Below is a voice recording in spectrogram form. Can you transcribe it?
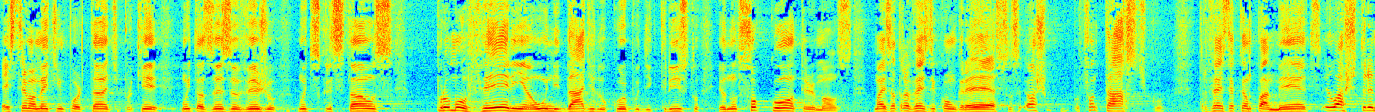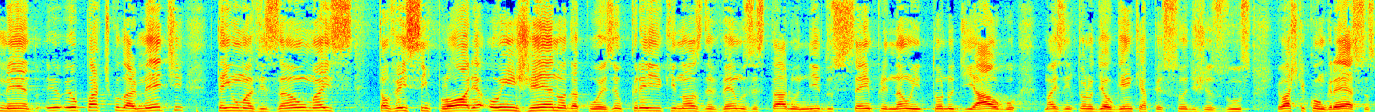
É extremamente importante porque muitas vezes eu vejo muitos cristãos promoverem a unidade do corpo de Cristo. Eu não sou contra, irmãos, mas através de congressos, eu acho fantástico. Através de acampamentos, eu acho tremendo. Eu, eu particularmente, tenho uma visão, mas talvez simplória ou ingênua da coisa. Eu creio que nós devemos estar unidos sempre, não em torno de algo, mas em torno de alguém que é a pessoa de Jesus. Eu acho que congressos,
